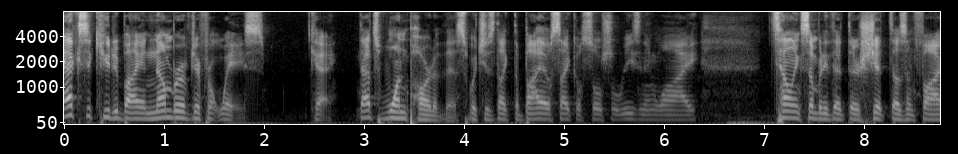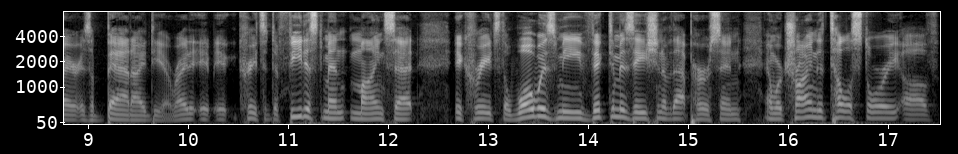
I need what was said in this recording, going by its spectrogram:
executed by a number of different ways. Okay. That's one part of this, which is like the biopsychosocial reasoning why telling somebody that their shit doesn't fire is a bad idea, right? It, it creates a defeatist men- mindset. It creates the woe is me victimization of that person. And we're trying to tell a story of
